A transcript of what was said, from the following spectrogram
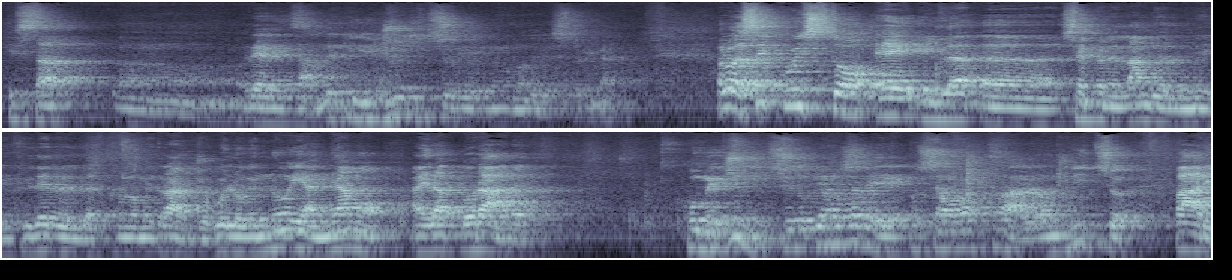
che sta uh, realizzando e quindi il giudizio che uno deve esprimere. Allora, se questo è il, eh, sempre nell'ambito del criterio del cronometraggio, quello che noi andiamo a elaborare come giudizio, dobbiamo sapere che possiamo da un giudizio pari,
